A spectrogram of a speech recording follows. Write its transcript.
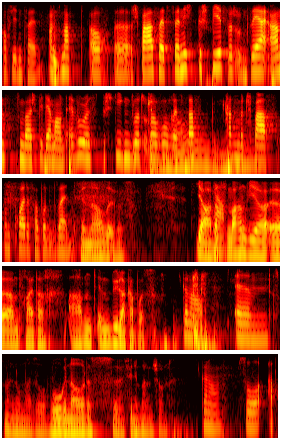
Auf jeden Fall. Und es macht auch äh, Spaß, selbst wenn nicht gespielt wird und sehr ernst zum Beispiel der Mount Everest bestiegen wird oder so. Selbst Genau, das genau. kann mit Spaß und Freude verbunden sein. Genau so ist es. Ja, das Ja. machen wir äh, am Freitagabend im Bühler Campus. Genau. ähm, Das mal nur mal so. Wo genau, das äh, findet man schon. genau. So ab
